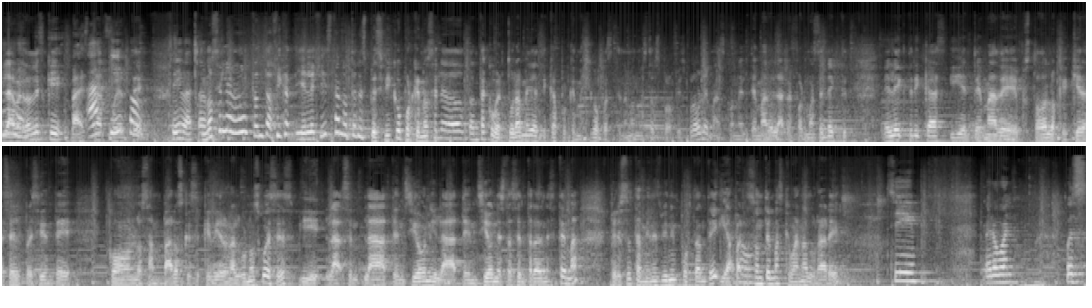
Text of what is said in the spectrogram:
la verdad es que va a estar Ah, fuerte. Sí, va a estar. No se le ha dado tanta, fíjate, y elegí esta nota en específico porque no se le ha dado tanta cobertura mediática porque en México pues tenemos nuestros propios problemas con el tema de las reformas eléctri- eléctricas y el tema de pues, todo lo que quiere hacer el presidente con los amparos que se que dieron algunos jueces y la, la atención y la atención está centrada en ese tema, pero esto también es bien importante y aparte son temas que van a durar, ¿eh? Sí, pero bueno, pues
